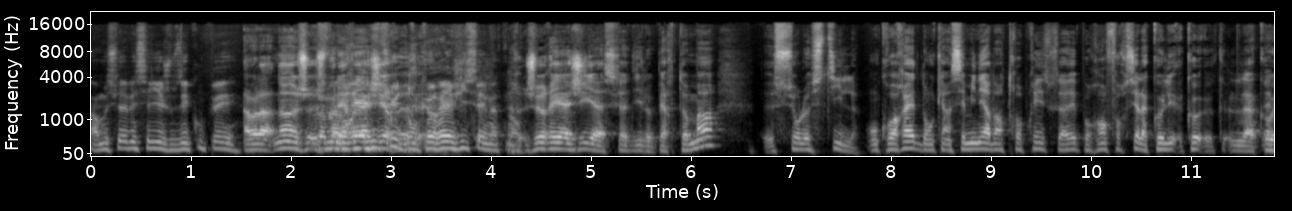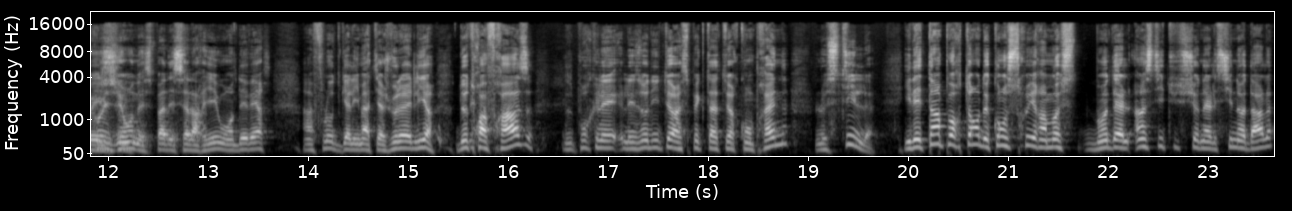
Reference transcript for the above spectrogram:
Alors, monsieur Abesselier, je vous ai coupé. Ah voilà, non, je, je voulais réagir. Donc, réagissez maintenant. Je réagis à ce qu'a dit le père Thomas. Euh, sur le style. On croirait donc un séminaire d'entreprise, vous savez, pour renforcer la, cohésion, n'est-ce pas, des salariés, où on déverse un flot de galimatia. Je voudrais lire deux, trois phrases pour que les, auditeurs et spectateurs comprennent le style. Il est important de construire un modèle institutionnel synodal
